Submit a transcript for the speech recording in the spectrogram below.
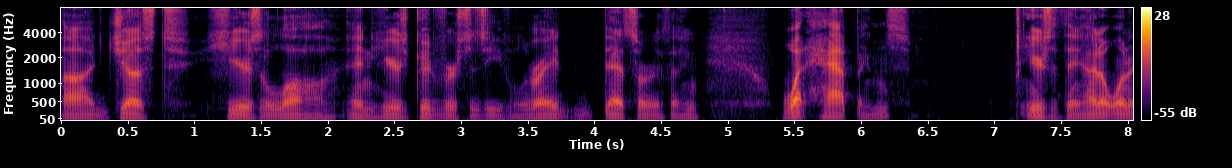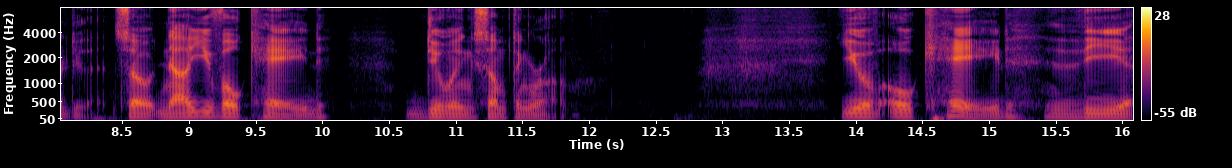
uh, just here's the law and here's good versus evil right? That sort of thing what happens here's the thing I don't want to do that. So now you've okayed doing something wrong. You have okayed the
